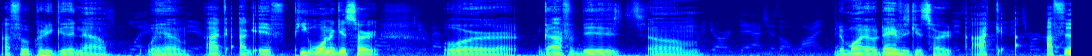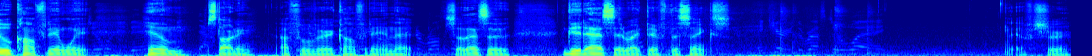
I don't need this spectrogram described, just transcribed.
I feel pretty good now with him. I, I if Pete Werner gets hurt, or God forbid, um, Demario Davis gets hurt, I I feel confident with him starting. I feel very confident in that. So that's a good asset right there for the Saints. Yeah, for sure.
